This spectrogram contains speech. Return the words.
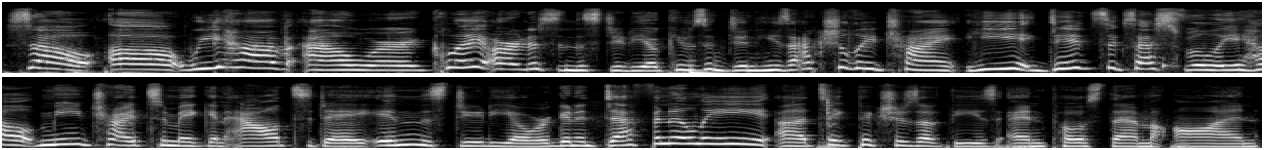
so, uh, we have our clay artist in the studio, Kim Sung Jin. He's actually trying. He did successfully help me try to make an owl today in the studio. We're gonna definitely uh, take pictures of these and post them on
